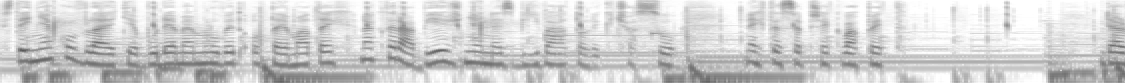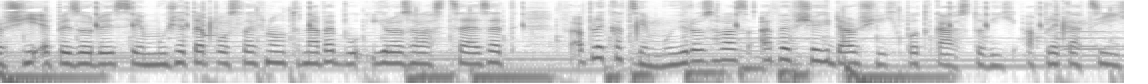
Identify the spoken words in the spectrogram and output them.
Stejně jako v létě budeme mluvit o tématech, na která běžně nezbývá tolik času. Nechte se překvapit. Další epizody si můžete poslechnout na webu iRozhlas.cz, v aplikaci Můj rozhlas a ve všech dalších podcastových aplikacích.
